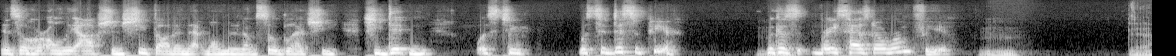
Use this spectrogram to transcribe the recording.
And so her only option, she thought in that moment, and I'm so glad she she didn't, was to was to disappear mm-hmm. because race has no room for you. Mm-hmm. Yeah,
